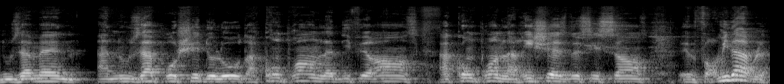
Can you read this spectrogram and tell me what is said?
nous amènent à nous approcher de l'autre, à comprendre la différence, à comprendre la richesse de ses sens, euh, formidable.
